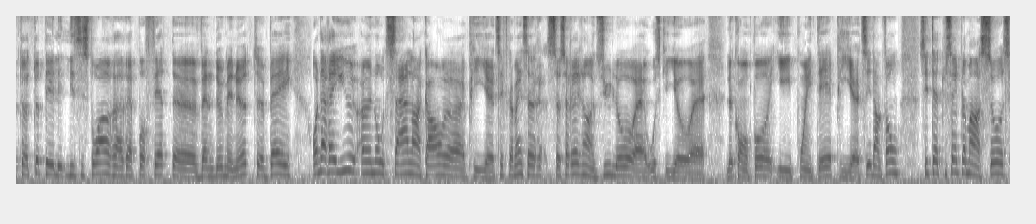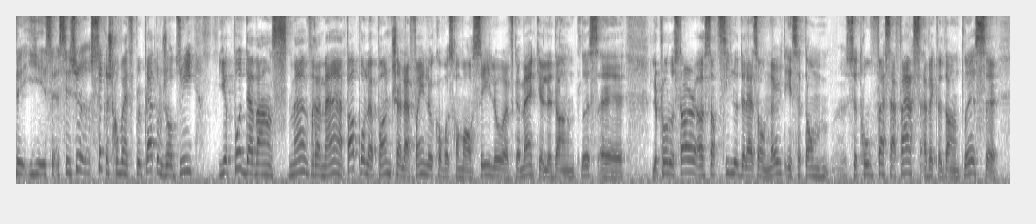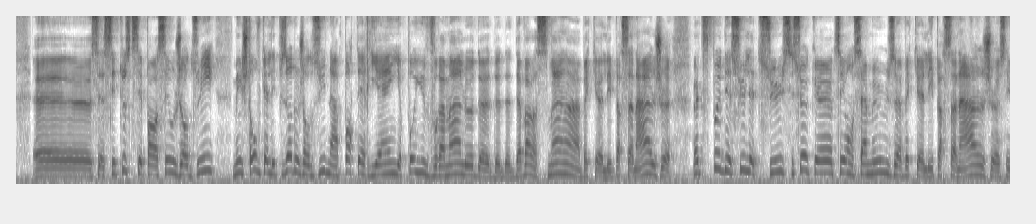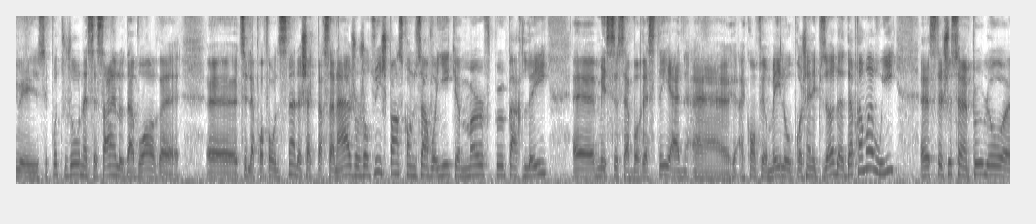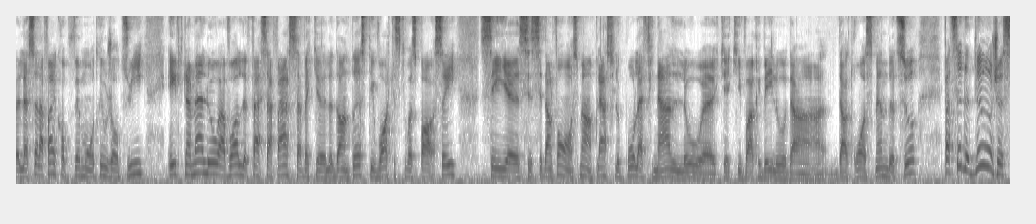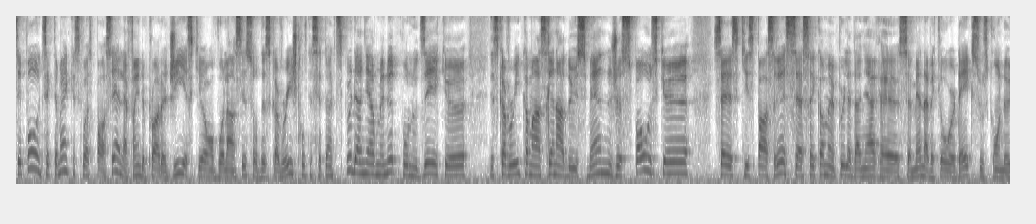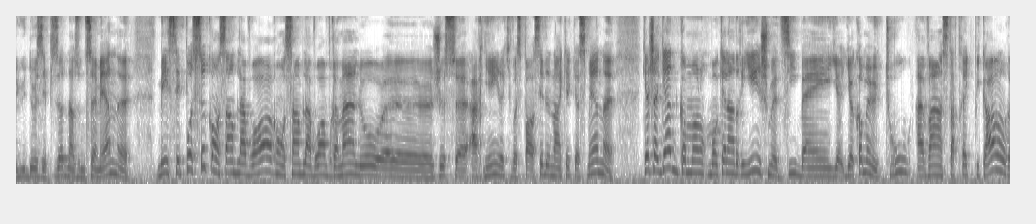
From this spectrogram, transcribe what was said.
toutes les, histoires n'auraient pas fait 22 minutes, ben on aurait eu un autre salle encore, euh, puis euh, tu sais, ça, serait rendu là euh, où ce qu'il y a le compas il pointait, puis tu sais, dans le fond, c'était tout simplement ça. Ça que je trouve un petit peu plate aujourd'hui. Il n'y a pas d'avancement vraiment, à part pour le punch à la fin qu'on va se ramasser, là, évidemment, que le Dauntless, le Protostar a sorti de la zone neutre et se trouve face à face avec le Dauntless. Euh, c'est tout ce qui s'est passé aujourd'hui, mais je trouve que l'épisode aujourd'hui n'apportait rien. Il n'y a pas eu vraiment d'avancement avec euh, les personnages. Un petit peu déçu là-dessus. C'est sûr que on s'amuse avec euh, les personnages. C'est pas toujours nécessaire d'avoir euh, l'approfondissement de chaque personnage. Aujourd'hui, je pense qu'on nous a envoyé que Murph peut parler, mais ça, ça va rester à, confirmer au prochain épisode. D'après moi, oui. C'était juste un peu la seule affaire qu'on pouvait montrer aujourd'hui. Et finalement, là, avoir le face-à-face avec euh, le Dauntless puis voir qu'est-ce qui va se passer, euh, c'est, dans le fond, on se met en place là, pour la finale là, euh, qui, va arriver là, dans, dans trois semaines de ça. À partir de là, je sais pas exactement qu'est-ce qui va se passer à la fin de Prodigy? Est-ce qu'on va lancer sur Discovery? Je trouve que c'est un petit peu dernière minute pour nous dire que Discovery commencerait dans deux semaines. Je suppose que ce qui se passerait, ça serait comme un peu la dernière euh, semaine avec Lower Decks où on a eu deux épisodes dans une semaine. Mais c'est pas ça qu'on semble avoir. On semble avoir vraiment là, euh, juste euh, rien qui va se passer dans quelques semaines. Quand je regarde comme mon, calendrier, je me dis ben il y, a comme un trou avant Star Trek Picard.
